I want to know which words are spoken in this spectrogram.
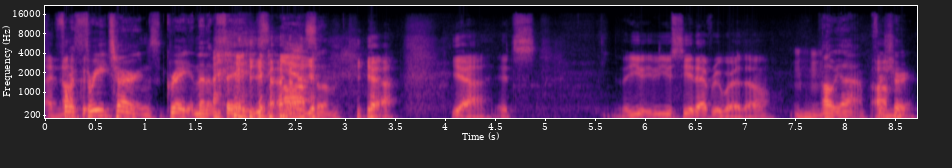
I'm For not. go- three turns, great, and then it fades. awesome. yeah, yeah. It's You you see it everywhere though. Oh yeah, for Um, sure.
